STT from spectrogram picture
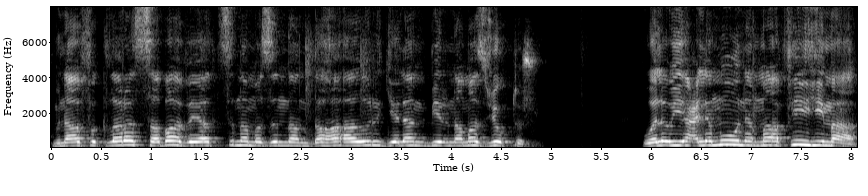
Münafıklara sabah ve yatsı namazından daha ağır gelen bir namaz yoktur. وَلَوْ يَعْلَمُونَ مَا ف۪يهِمَا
